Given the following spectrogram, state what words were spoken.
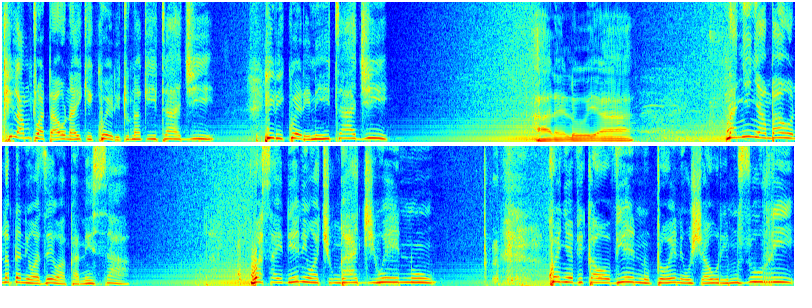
kila mtu ataona hiki kweli tunakihitaji, hili kweli ni hitaji. Haleluya! Na nyinyi ambao labda ni wazee wa kanisa, wasaidieni wachungaji wenu kwenye vikao vyenu, toeni ushauri mzuri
